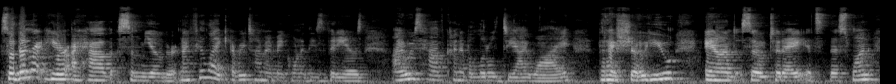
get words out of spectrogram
So then right here I have some yogurt. And I feel like every time I make one of these videos, I always have kind of a little DIY that I show you. And so today it's this one.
